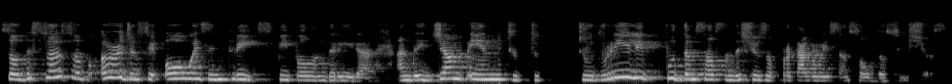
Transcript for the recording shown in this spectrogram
So the sense of urgency always intrigues people and the reader, and they jump in to, to, to really put themselves in the shoes of protagonists and solve those issues,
